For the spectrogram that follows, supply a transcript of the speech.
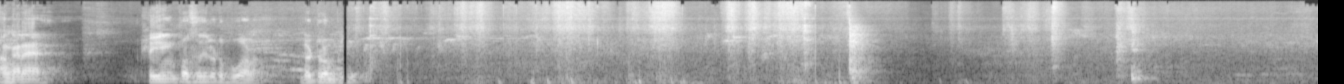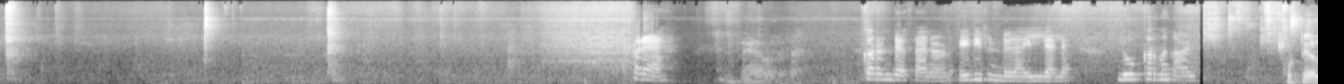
അങ്ങനെ ക്ലീനിങ് പ്രോസസ്സിലോട്ട് പോവാണ്. ബെഡ്റൂം പോരെ കറണ്ട് ഫാനാണ് എഴുതിയിട്ടുണ്ട് ഇല്ല അല്ലേ? ലൂക്കർന്ന് കാണട്ടെ കുട്ടികൾ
